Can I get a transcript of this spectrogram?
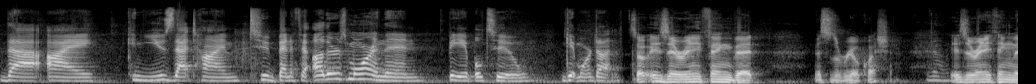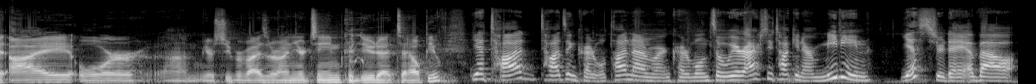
that I can use that time to benefit others more and then be able to get more done. So, is there anything that this is a real question? Is there anything that I or um, your supervisor on your team could do to, to help you? Yeah, Todd. Todd's incredible. Todd and Adam are incredible, and so we were actually talking in our meeting yesterday about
